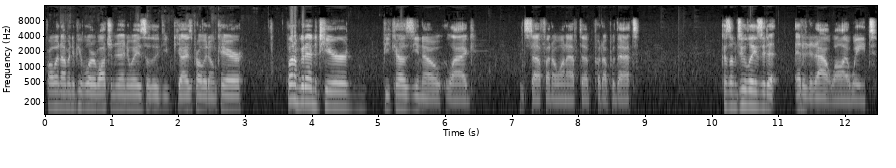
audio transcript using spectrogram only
Probably not many people are watching it anyway, so you guys probably don't care. But I'm going to end it here because, you know, lag and stuff. I don't want to have to put up with that. Because I'm too lazy to edit it out while I wait.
